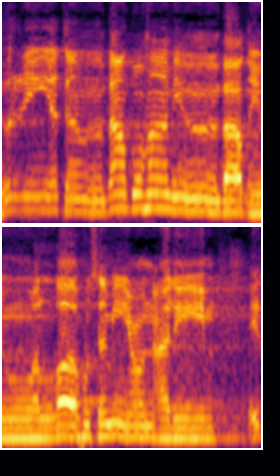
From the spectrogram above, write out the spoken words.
ذرية بعضها من بعض والله سميع عليم. إذ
